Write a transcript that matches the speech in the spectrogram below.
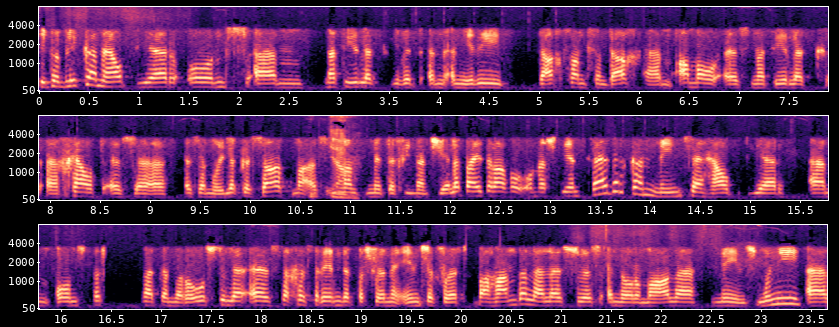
Die publiek kan help deur ons ehm um, natuurlik, jy weet in in hierdie dag van vandag, ehm um, almal is natuurlik uh, geld is 'n uh, is 'n moeilike saak, maar as ja. iemand met 'n finansiële bydrae wil ondersteun, verder kan mense help deur ehm um, ons wat in rolstoele is, te gestremde persone ensovoorts, behandel hulle soos 'n normale mens. Moenie uh,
